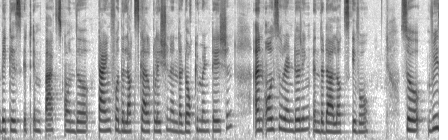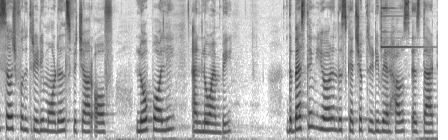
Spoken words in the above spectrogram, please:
because it impacts on the time for the lux calculation and the documentation and also rendering in the Dialux Evo. So we search for the 3D models which are of low poly and low MB. The best thing here in the SketchUp 3D warehouse is that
